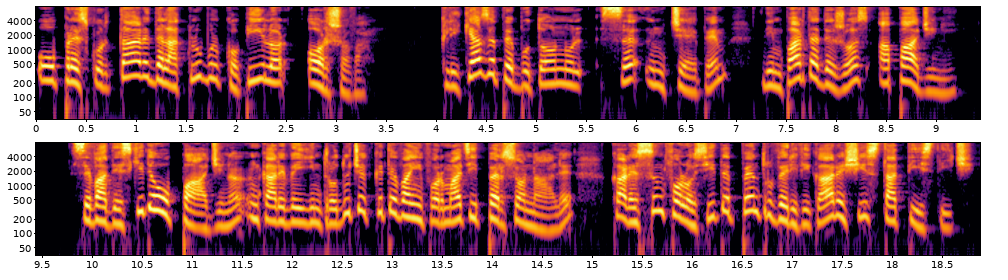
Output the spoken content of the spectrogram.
o prescurtare de la Clubul Copiilor Orșova. Clichează pe butonul Să începem din partea de jos a paginii. Se va deschide o pagină în care vei introduce câteva informații personale care sunt folosite pentru verificare și statistici.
